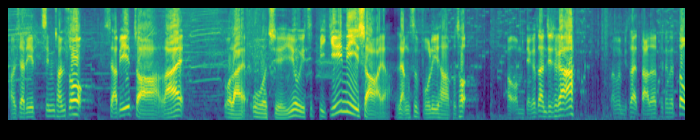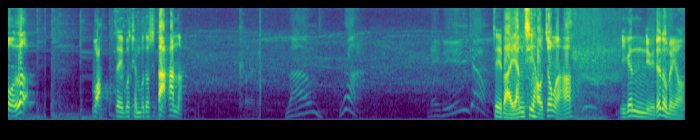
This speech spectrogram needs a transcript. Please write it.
好，小弟新传说，小逼抓来过来，我去，又一次比基尼杀呀，两次福利哈，不错。好，我们点个赞，继续看啊。咱们比赛打得非常的逗乐，哇，这一波全部都是大汉呐。这把阳气好重啊！一个女的都没有。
